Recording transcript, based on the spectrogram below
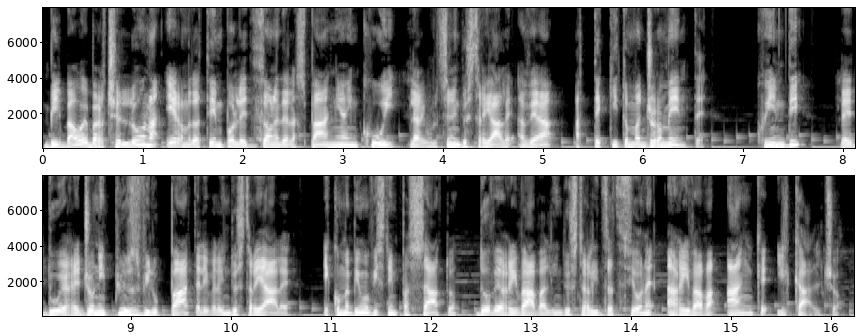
Bilbao e Barcellona erano da tempo le zone della Spagna in cui la rivoluzione industriale aveva attecchito maggiormente, quindi le due regioni più sviluppate a livello industriale e come abbiamo visto in passato, dove arrivava l'industrializzazione arrivava anche il calcio.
